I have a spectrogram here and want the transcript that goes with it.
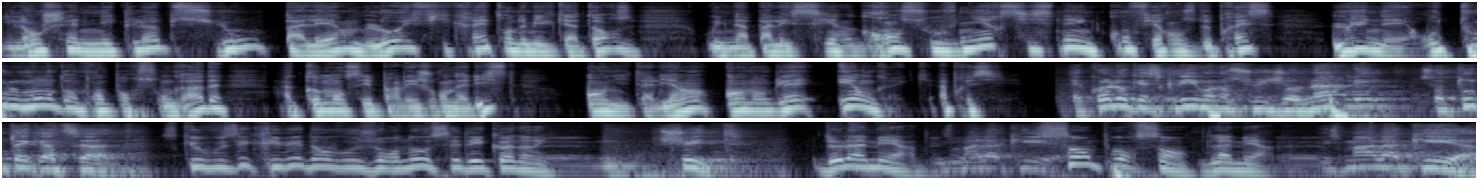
il enchaîne les clubs Sion, Palerme, l'OFI Crète en 2014, où il n'a pas laissé un grand souvenir, si ce n'est une conférence de presse lunaire, où tout le monde en prend pour son grade, à commencer par les journalistes, en italien, en anglais et en grec. Apprécié. E quello che scrivono sui giornali sono tutte cazzate. Ce que vous écrivez dans vos journaux, c'est des conneries. Shit. De la merde. Malachia. 100% de la merde. It's malachia.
